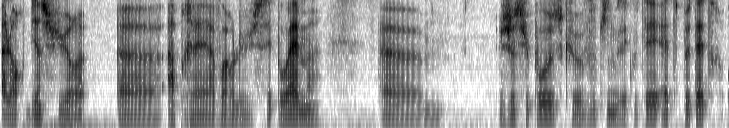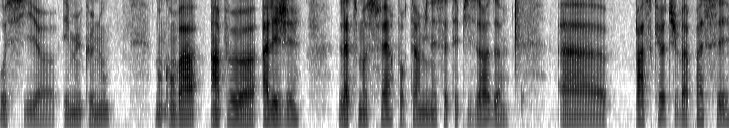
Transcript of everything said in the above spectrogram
Alors, bien sûr, euh, après avoir lu ces poèmes, euh, je suppose que vous qui nous écoutez êtes peut-être aussi euh, émus que nous. Donc on va un peu euh, alléger l'atmosphère pour terminer cet épisode. parce que tu vas passer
